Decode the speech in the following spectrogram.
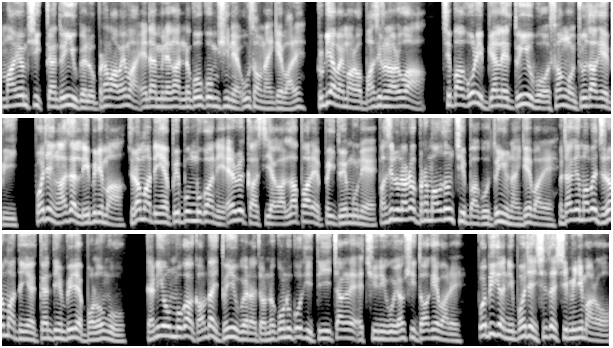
အမာယွမ်ရှိကန်သွင်းယူခဲ့လို့ပထမပိုင်းမှာအင်တာမီလန်က2ဂိုးကိုမရှိနဲ့ဦးဆောင်နိုင်ခဲ့ပါတယ်ဒုတိယပိုင်းမှာတော့ဘာစီလိုနာတို့ကချစ်ပါဂိုးတွေပြန်လည်သွင်းယူဖို့အဆောင်ကုန်စူးစမ်းခဲ့ပြီးပွဲချိန်54မိနစ်မှာဂျရမာတင်ရဲ့ပေးပို့မှုကနေအဲရစ်ဂါစီယာကလှပတဲ့ပိတ်သွင်းမှုနဲ့ဘာစီလိုနာတို့ပထမဆုံးချီပါကိုသွင်းယူနိုင်ခဲ့ပါတယ်။မကြခင်မှာပဲဂျရမာတင်ရဲ့ကန်တင်ပေးတဲ့ဘောလုံးကို ဒန်နီယိုမိုကခေါင်းတိုက်သွင်းယူခဲ့တာကြောင့်ငကုန်းကိုစီတီးချခဲ့တဲ့အခြေအနေကိုရောက်ရှိသွားခဲ့ပါတယ်။ပွဲပြီးကနေပွဲချိန်88မိနစ်မှာတော့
